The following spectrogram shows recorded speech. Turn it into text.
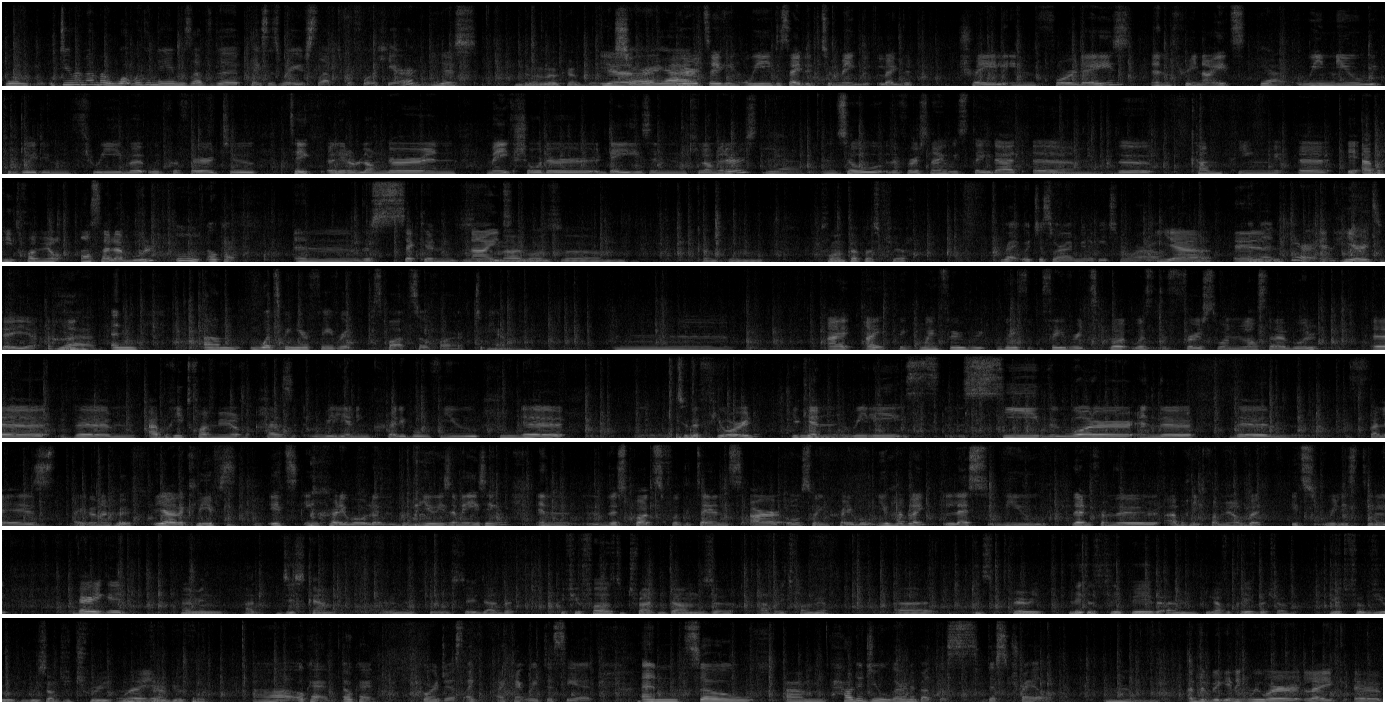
Well, do you remember what were the names of the places where you slept before here? Yes. I'm gonna look at the. Yeah. Sure. Yeah. We are taking. We decided to make like the trail in four days and three nights. Yeah. We knew we could do it in three, but we preferred to take a little longer and make shorter days and kilometers. Yeah. And so the first night we stayed at um, the camping uh, et abri trois murs en Salaboule. Mm, okay. And the second Second night, night was um, camping Pointe à Passpierre. Right, which is where I'm going to be tomorrow. yeah, And, and then here. and here today, yeah. yeah. And um, what's been your favorite spot so far to camp? Mm, I I think my favorite my favorite spot was the first one, L'Anse à la Boule. Uh, the um, Abri Trois Murs has really an incredible view Mm. uh, to the fjord. You can really s- see the water and the the um, falaise. I don't know. How, Cliff. yeah, the cliffs. It's incredible. The, the view is amazing, and the spots for the tents are also incredible. You have like less view than from the Abri Trois Murs, but it's really still very good. I mean, at this camp, I don't know if you will say that, but if you follow the track down the Abri Trois Murs, uh, it's very little sleepy and you have a cliff, but you have beautiful view without the tree and Well, it's very beautiful. Ah, okay, okay. Gorgeous. I, I can't wait to see it. And so, um, how did you learn about this this trail? Mm. At the beginning, we were like, uh,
